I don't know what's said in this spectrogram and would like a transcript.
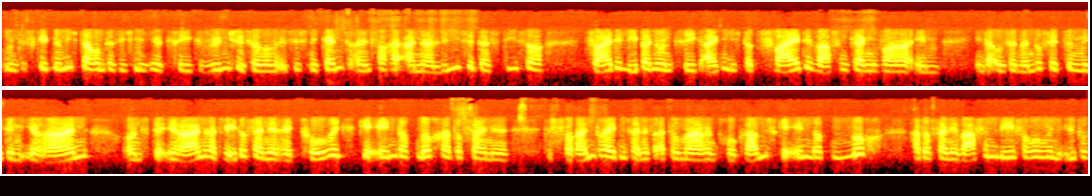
und es geht mir nicht darum, dass ich mir hier Krieg wünsche, sondern es ist eine ganz einfache Analyse, dass dieser zweite Libanonkrieg eigentlich der zweite Waffengang war im, in der Auseinandersetzung mit dem Iran. Und der Iran hat weder seine Rhetorik geändert, noch hat er seine, das Vorantreiben seines atomaren Programms geändert, noch hat er seine Waffenlieferungen über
